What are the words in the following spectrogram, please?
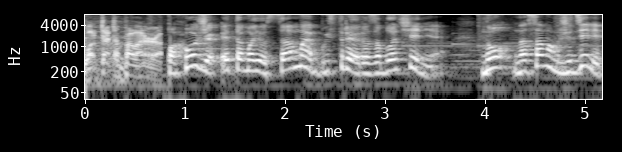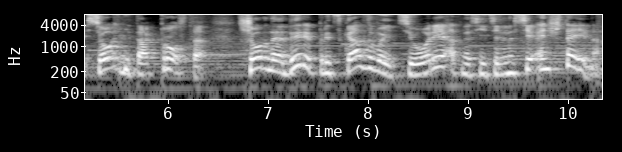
Вот это поворот! Похоже, это мое самое быстрое разоблачение. Но на самом же деле все не так просто. Черные дыры предсказывает теория относительности Эйнштейна.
